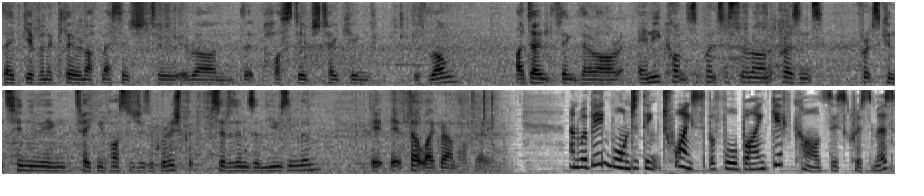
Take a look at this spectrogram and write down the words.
they've given a clear enough message to Iran that hostage taking is wrong. I don't think there are any consequences to Iran at present for its continuing taking hostages of British citizens and using them. It, it felt like Groundhog Day. And we're being warned to think twice before buying gift cards this Christmas.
